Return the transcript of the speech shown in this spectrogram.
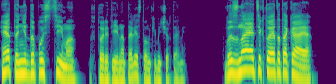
«Это недопустимо», — вторит ей Наталья с тонкими чертами. «Вы знаете, кто это такая?»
